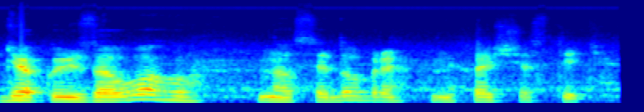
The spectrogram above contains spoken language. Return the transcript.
Дякую за увагу. На все добре. Нехай щастить.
